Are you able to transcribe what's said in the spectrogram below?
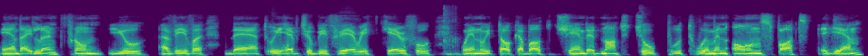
and I learned from you, Avivah, that we have to be very careful when we talk about gender, not to put women on spot again,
